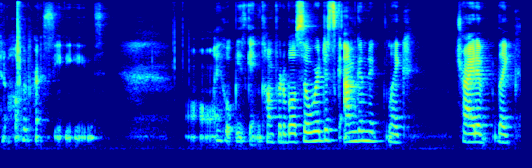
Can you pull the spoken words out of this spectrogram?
get all the rest he needs. Oh, I hope he's getting comfortable. So we're just, I'm to like try to, like,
